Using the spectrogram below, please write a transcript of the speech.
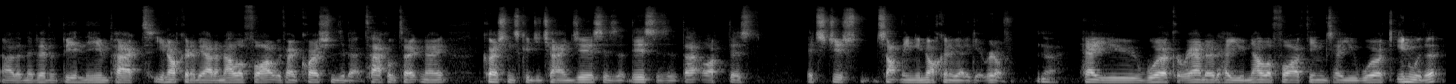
uh, than they've ever been. The impact, you're not going to be able to nullify it. We've had questions about tackle technique. Questions, could you change this? Is it this? Is it that? Like this, it's just something you're not going to be able to get rid of. No. How you work around it, how you nullify things, how you work in with it,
